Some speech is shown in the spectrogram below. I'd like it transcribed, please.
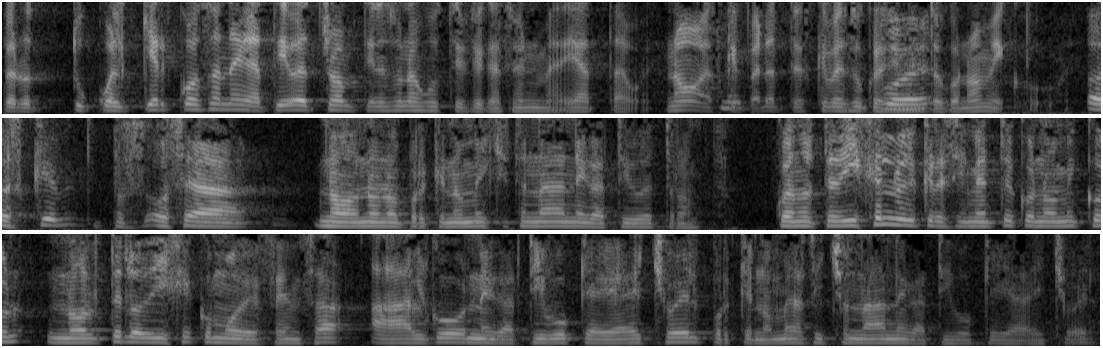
Pero tú cualquier cosa negativa de Trump tienes una justificación inmediata, güey. No, es que espérate, es que ves su crecimiento Pues- económico, Es que, pues, o sea, no, no, no, porque no me dijiste nada negativo de Trump. Cuando te dije lo del crecimiento económico, no te lo dije como defensa a algo negativo que haya hecho él, porque no me has dicho nada negativo que haya hecho él.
